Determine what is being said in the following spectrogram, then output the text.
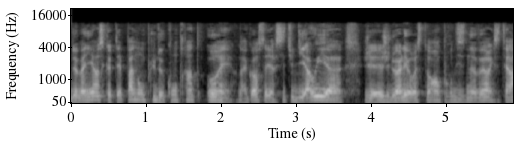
de manière à ce que tu n'aies pas non plus de contraintes horaires. D'accord? C'est-à-dire si tu dis ah oui, euh, je, dois aller au restaurant pour 19h, etc.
